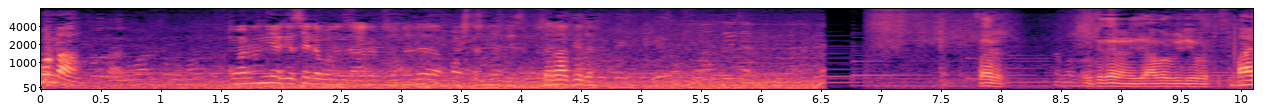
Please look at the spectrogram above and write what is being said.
মন না। আমার নিয়ে গেছে এটা বলেন আর একজন এটা পাঁচটা নিয়ে গেছে স্যার জানেন যে আবার ভিডিও করতেছে। ভাই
